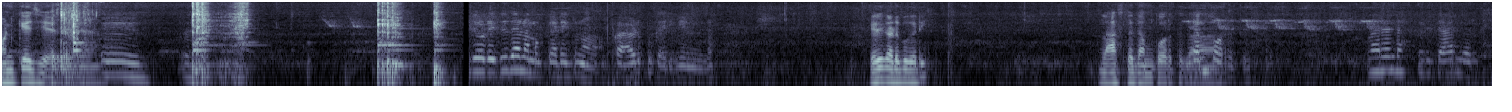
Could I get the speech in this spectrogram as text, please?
ஒன் கேஜி ம் இதோட இதுதான் நமக்கு கிடைக்கணும். அடுப்பு கறிக்கணும்ல எதுக்கு அடுப்பு கறி? லாஸ்ட்டில் தம் போகிறதுக்கா தம் போடுறது. வரேன்டா இந்த ஜாரில் இருக்கு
